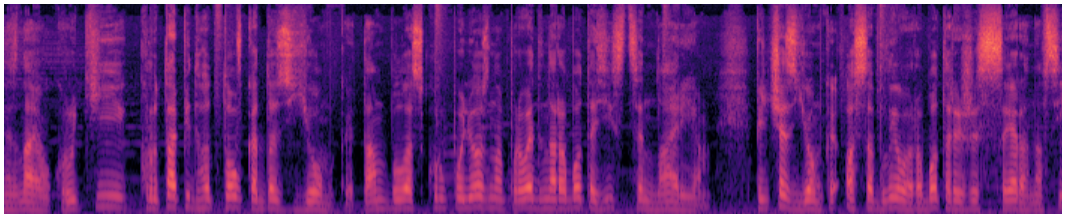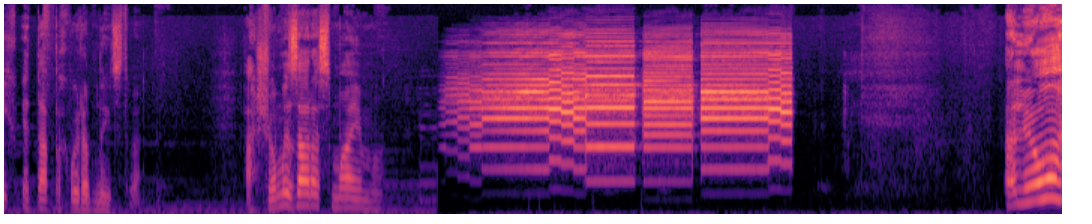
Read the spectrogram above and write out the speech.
не знаю, круті, крута підготовка до зйомки, там була скрупульозно проведена робота зі сценарієм. Під час зйомки, особливо робота режисера на всіх етапах виробництва. А що ми зараз маємо? Алло?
